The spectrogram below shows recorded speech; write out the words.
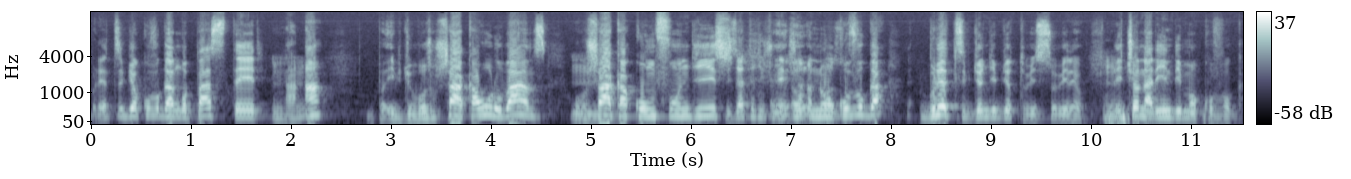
uretse ibyo kuvuga ngo pasiteri aha ibyo uba ushakaho urubanza uba ushaka kumfungisha. Eh, ni aposto. ukuvuga buretse ibyo ngibyo tubisubireho. Icyo nari ndimo kuvuga.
